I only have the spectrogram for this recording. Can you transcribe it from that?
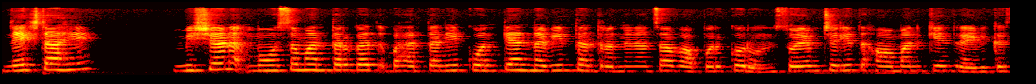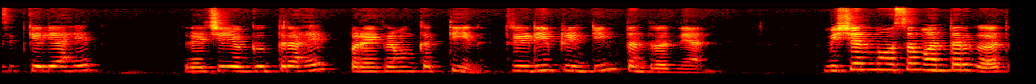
नेक्स्ट आहे मिशन मौसम अंतर्गत भारताने कोणत्या नवीन तंत्रज्ञानाचा वापर करून स्वयंचलित हवामान केंद्रे विकसित केली आहेत? तर याचे योग्य उत्तर आहे पर्याय क्रमांक तीन थ्री डी प्रिंटिंग तंत्रज्ञान. मिशन मौसम अंतर्गत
